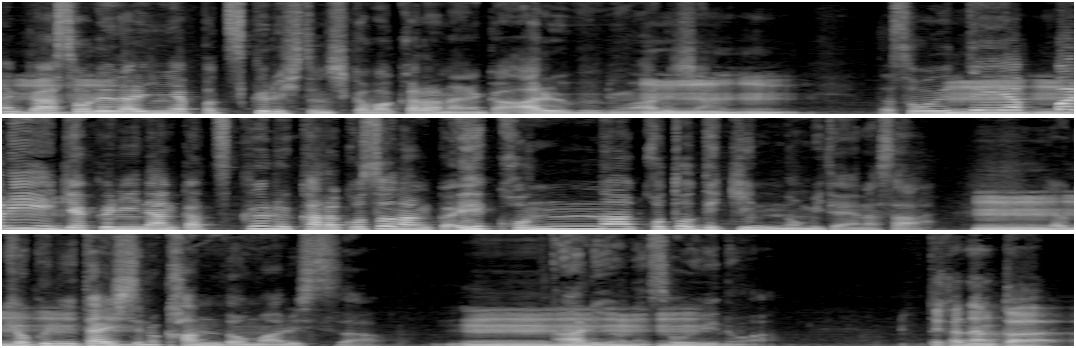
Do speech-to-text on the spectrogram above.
なんかそれなりにやっぱ作る人にしかわからないなんかある部分はあるじゃん。そういう点やっぱり逆になんか作るからこそなんかえこんなことできんのみたいなさ。曲に対しての感動もあるしさ。あるよねそういうのは。だからなんか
